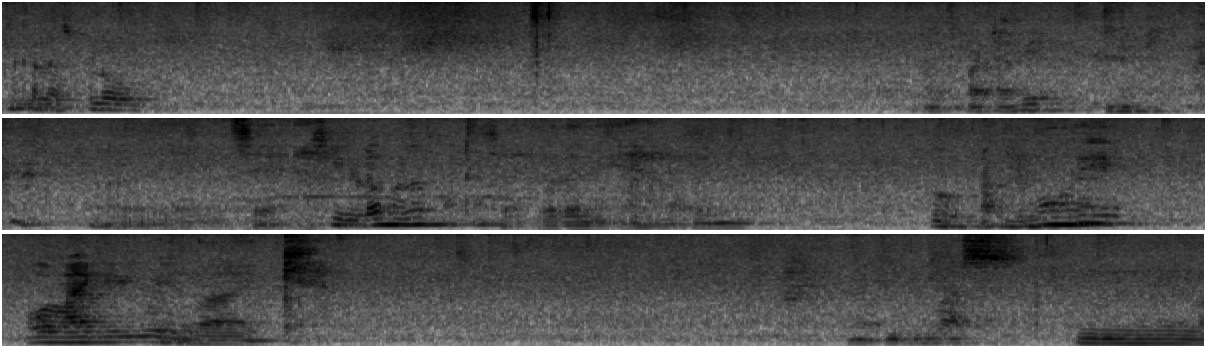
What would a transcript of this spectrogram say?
Kelas 10. Pak David. Sik, Silo malah. sik, katanya. Oh, Pak Murid. Oh, lagi gue. like Nanti luas. hmm,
